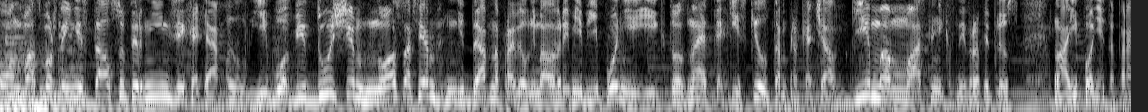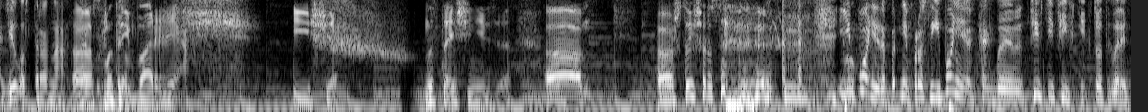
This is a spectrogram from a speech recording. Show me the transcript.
Он, возможно, и не стал супер-ниндзя, хотя был его ведущим, но совсем недавно провел немало времени в Японии, и кто знает, какие скиллы там прокачал. Дима Масленников на Европе+. плюс. Ну, а Япония-то поразила страна. А, смотри. говоря. И исчез. Настоящий ниндзя. А, а, что еще раз? Япония, не, просто Япония как бы 50-50. Кто-то говорит,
